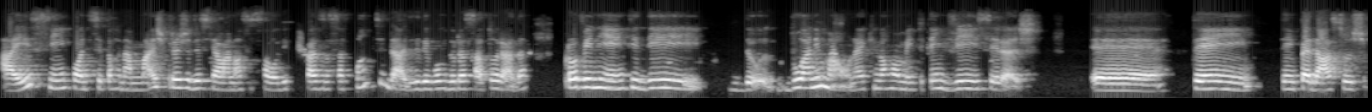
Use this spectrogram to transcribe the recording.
aí sim pode se tornar mais prejudicial à nossa saúde por causa dessa quantidade de gordura saturada proveniente de, do, do animal, né? Que normalmente tem vísceras, é, tem, tem pedaços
